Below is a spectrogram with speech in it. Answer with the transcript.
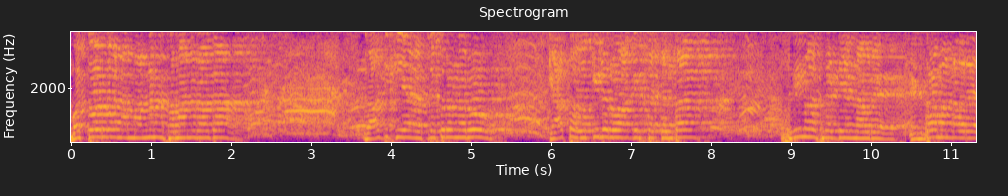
ಮತ್ತೋರ್ವ ನಮ್ಮ ಅಣ್ಣನ ಸಮಾನರಾದ ರಾಜಕೀಯ ಚತುರನರು ಖ್ಯಾತ ವಕೀಲರು ಆಗಿರ್ತಕ್ಕಂಥ ಶ್ರೀನಿವಾಸ ರೆಡ್ಡಿ ಅವರೇ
